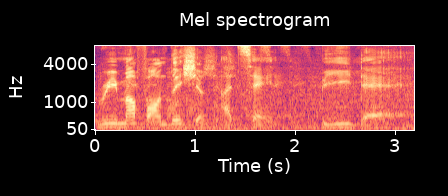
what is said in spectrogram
RIMA Foundation at 10. Be there.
